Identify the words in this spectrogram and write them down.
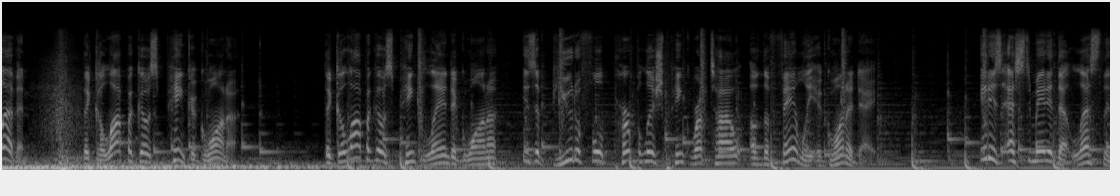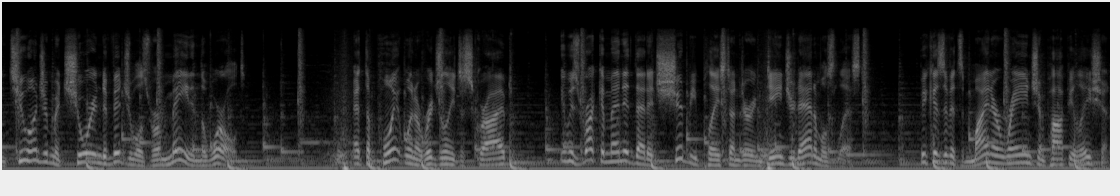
11. The Galapagos pink iguana. The Galapagos pink land iguana is a beautiful purplish pink reptile of the family Iguanidae. It is estimated that less than 200 mature individuals remain in the world. At the point when originally described, it was recommended that it should be placed under endangered animals list because of its minor range and population.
